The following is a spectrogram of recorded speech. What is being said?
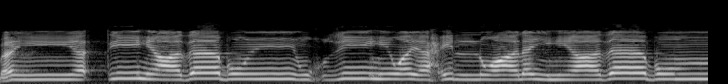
من يأتيه عذاب يخزيه ويحل عليه عذاب مقيم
